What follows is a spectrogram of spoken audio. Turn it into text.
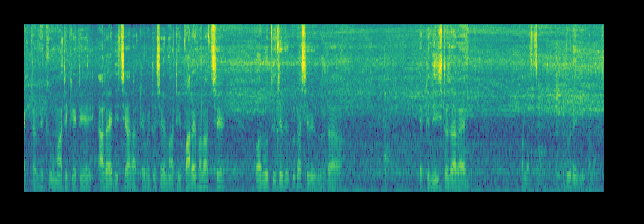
একটা ভেকু মাটি কেটে আগায় দিচ্ছে, আর একটা ভেটু সে মাটি পাড়ে ফেলাচ্ছে। পরবর্তী যে ভেকুটা সে ভেকুটা একটি নির্দিষ্ট জায়গায় ফলাচ্ছে, দূরে গিয়ে ফলাচ্ছে।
